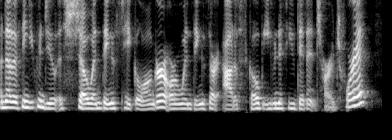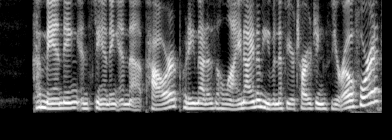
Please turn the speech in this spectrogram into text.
Another thing you can do is show when things take longer or when things are out of scope, even if you didn't charge for it. Commanding and standing in that power, putting that as a line item, even if you're charging zero for it,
